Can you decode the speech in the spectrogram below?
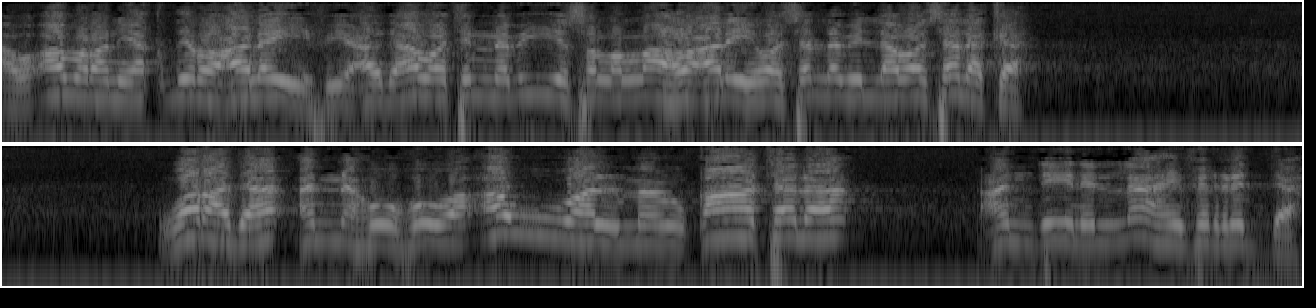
أو أمرا يقدر عليه في عداوة النبي صلى الله عليه وسلم إلا وسلكه. ورد أنه هو أول من قاتل عن دين الله في الردة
